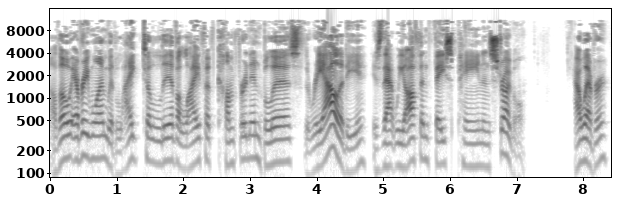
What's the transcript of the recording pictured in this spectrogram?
Although everyone would like to live a life of comfort and bliss, the reality is that we often face pain and struggle. However,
